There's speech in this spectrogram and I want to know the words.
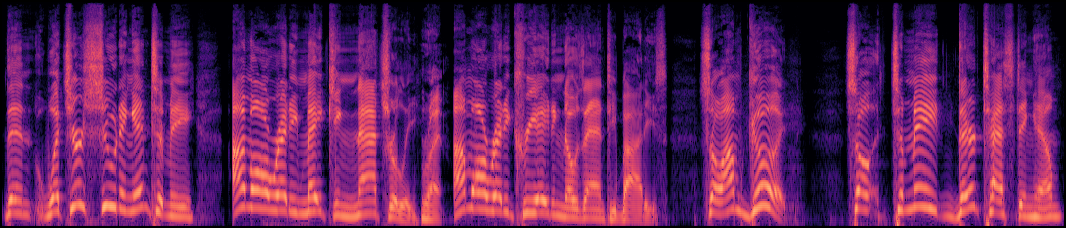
then what you're shooting into me, I'm already making naturally. Right. I'm already creating those antibodies, so I'm good. So to me, they're testing him.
